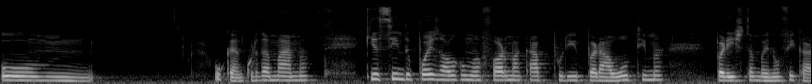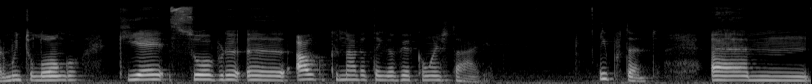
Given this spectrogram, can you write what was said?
o o cancro da mama, que assim depois de alguma forma acabe por ir para a última, para isto também não ficar muito longo, que é sobre uh, algo que nada tem a ver com esta área. E portanto, um,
